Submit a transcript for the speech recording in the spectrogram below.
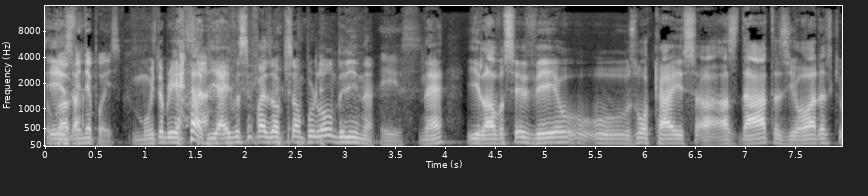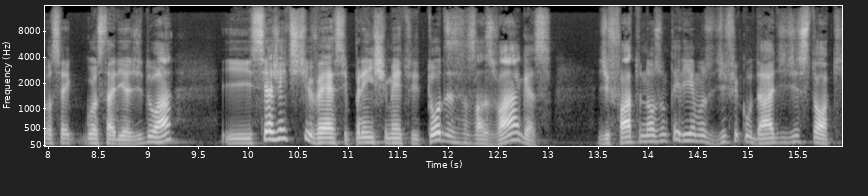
Gov Exato. vem depois. Muito obrigado. E aí você faz a opção por Londrina. Isso. né? E lá você vê o- os locais, as datas e horas que você gostaria de doar. E se a gente tivesse preenchimento de todas essas vagas, de fato nós não teríamos dificuldade de estoque.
